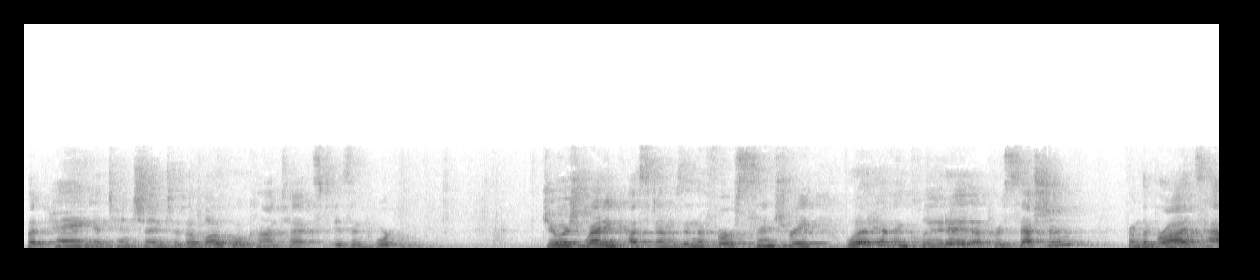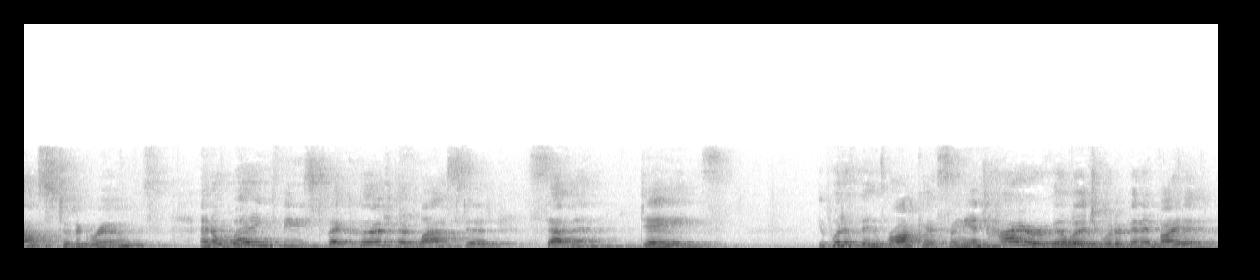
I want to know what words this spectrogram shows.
But paying attention to the local context is important. Jewish wedding customs in the first century would have included a procession from the bride's house to the groom's and a wedding feast that could have lasted seven days. It would have been raucous, and the entire village would have been invited.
